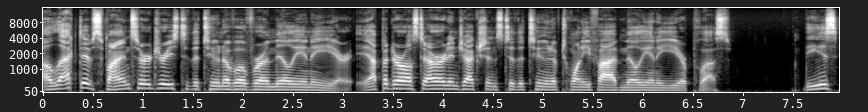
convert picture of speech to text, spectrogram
Elective spine surgeries to the tune of over a million a year, epidural steroid injections to the tune of 25 million a year plus. These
